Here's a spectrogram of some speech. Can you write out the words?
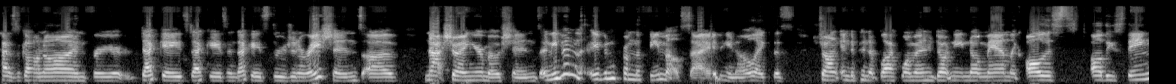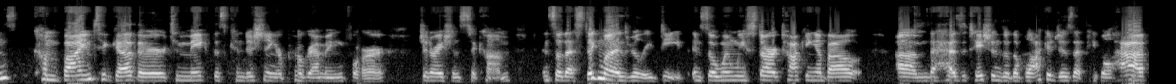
has gone on for decades, decades, and decades through generations of not showing your emotions, and even even from the female side, you know, like this strong, independent black woman who don't need no man, like all this, all these things combine together to make this conditioning or programming for generations to come. And so that stigma is really deep. And so when we start talking about um, the hesitations or the blockages that people have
